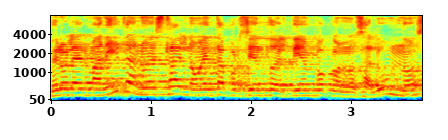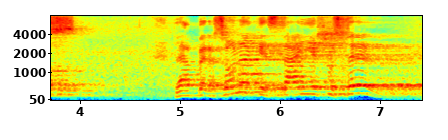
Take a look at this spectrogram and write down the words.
pero la hermanita no está el 90% del tiempo con los alumnos. La persona que está ahí es usted.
